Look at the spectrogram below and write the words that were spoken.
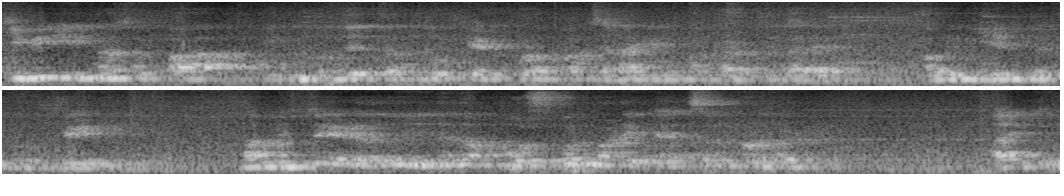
ಕಿವಿ ಇನ್ನ ಸ್ವಲ್ಪ ಇದು ಮುಂದೆ ತಂದು ಕೇಳ್ಕೊಳಪ್ಪ, ಚೆನ್ನಾಗಿ ಏನ್ ಮಾತಾಡ್ತಿದ್ದಾರೆ, ಅವ್ರಿಗೆ ಏನ್ ಬೇಕು ಅಂತ ಹೇಳಿ. ನಾವು ಇಷ್ಟೇ ಹೇಳೋದು, ಇದನ್ನ ಪೋಸ್ಟ್ಪೋನ್ ಮಾಡಿ ಕ್ಯಾನ್ಸಲ್ ಮಾಡಬೇಡ್ರಿ. ಆಯ್ತು.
